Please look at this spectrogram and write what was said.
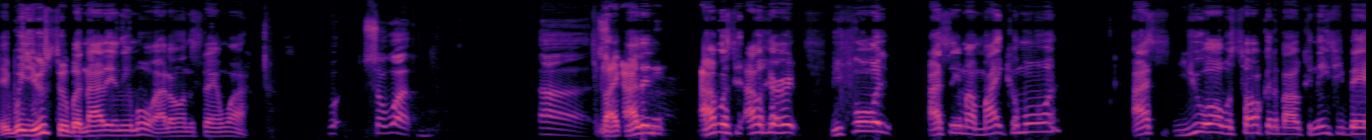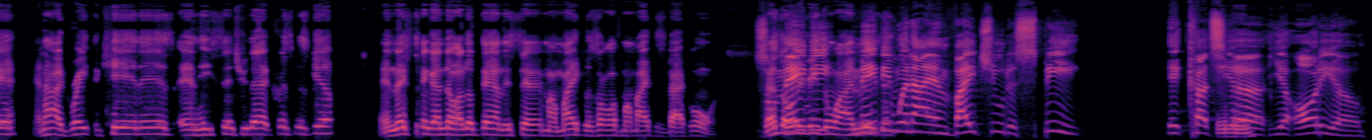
Eh, We used to, but not anymore. I don't understand why. So what? Uh, Like I didn't I was I heard before I seen my mic come on. I you all was talking about Kenichi Bear and how great the kid is, and he sent you that Christmas gift. And next thing I know, I looked down and it said my mic was off, my mic is back on. So That's maybe I maybe when I invite you to speak, it cuts Mhm. your your audio.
